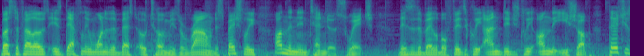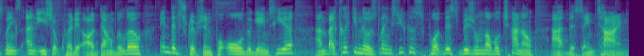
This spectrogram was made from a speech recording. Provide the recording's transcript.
Bustafellows is definitely one of the best otomes around, especially on the Nintendo Switch. This is available physically and digitally on the eShop. Purchase links and eShop credit are down below in the description for all the games here, and by clicking those links you can support this visual novel channel at the same time.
